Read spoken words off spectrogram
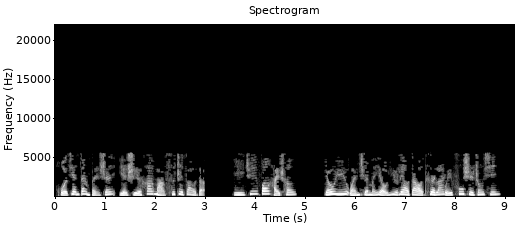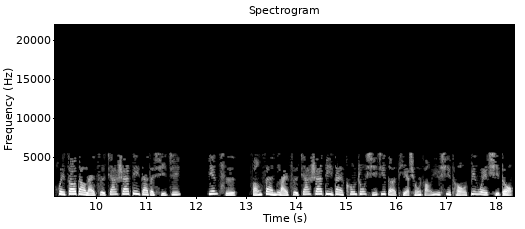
火箭弹本身也是哈马斯制造的。以军方还称，由于完全没有预料到特拉维夫市中心会遭到来自加沙地带的袭击，因此防范来自加沙地带空中袭击的铁穹防御系统并未启动。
